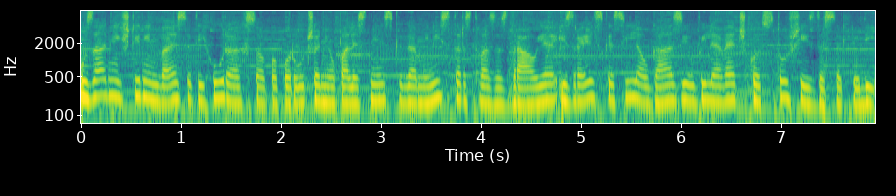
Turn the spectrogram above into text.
V zadnjih 24 urah so po poročanju palestinskega ministrstva za zdravje izraelske sile v Gazi ubile več kot 160 ljudi.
